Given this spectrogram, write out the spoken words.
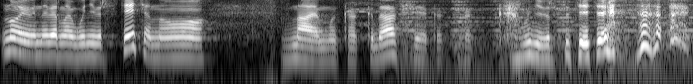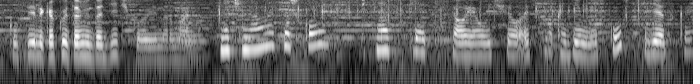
Ну и, наверное, в университете, но знаем мы, как, да, все, как, как в университете. Купили какую-то методичку и нормально. Начинала со школы 15 лет. Я училась в Академии искусств детской.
